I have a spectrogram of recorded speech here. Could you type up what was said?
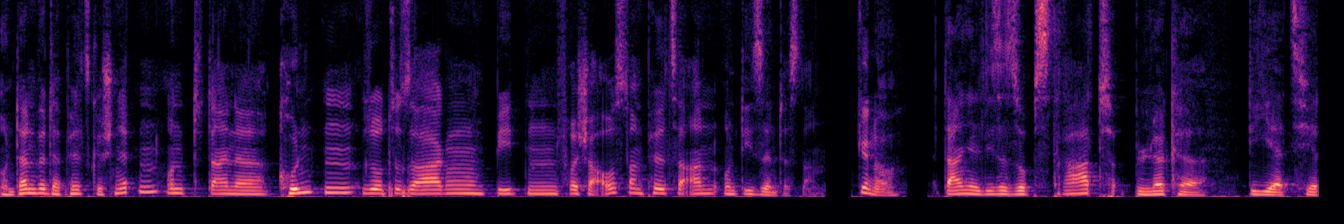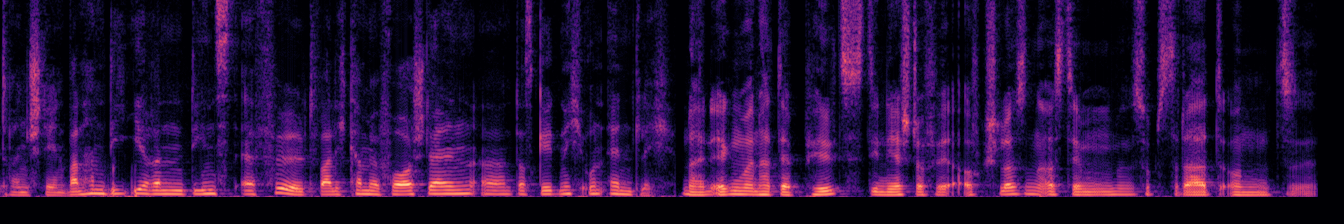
Und dann wird der Pilz geschnitten und deine Kunden sozusagen bieten frische Austernpilze an und die sind es dann. Genau. Daniel, diese Substratblöcke, die jetzt hier drin stehen, wann haben die ihren Dienst erfüllt? Weil ich kann mir vorstellen, äh, das geht nicht unendlich. Nein, irgendwann hat der Pilz die Nährstoffe aufgeschlossen aus dem Substrat und äh,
